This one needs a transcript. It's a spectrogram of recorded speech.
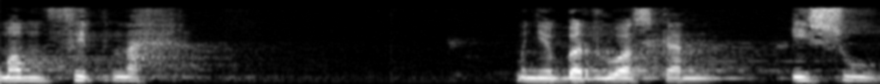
memfitnah, menyebarluaskan isu,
